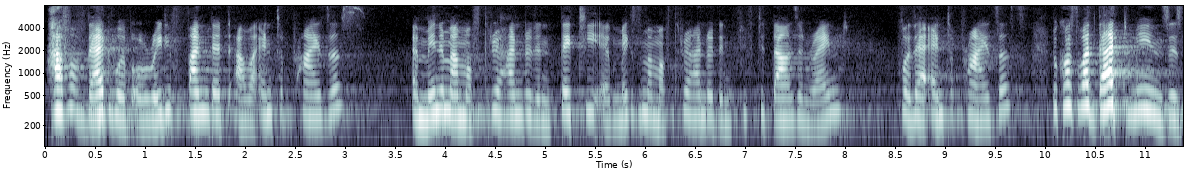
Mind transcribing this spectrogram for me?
Half of that we've already funded our enterprises, a minimum of 330, a maximum of 350,000 rand for their enterprises. Because what that means is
